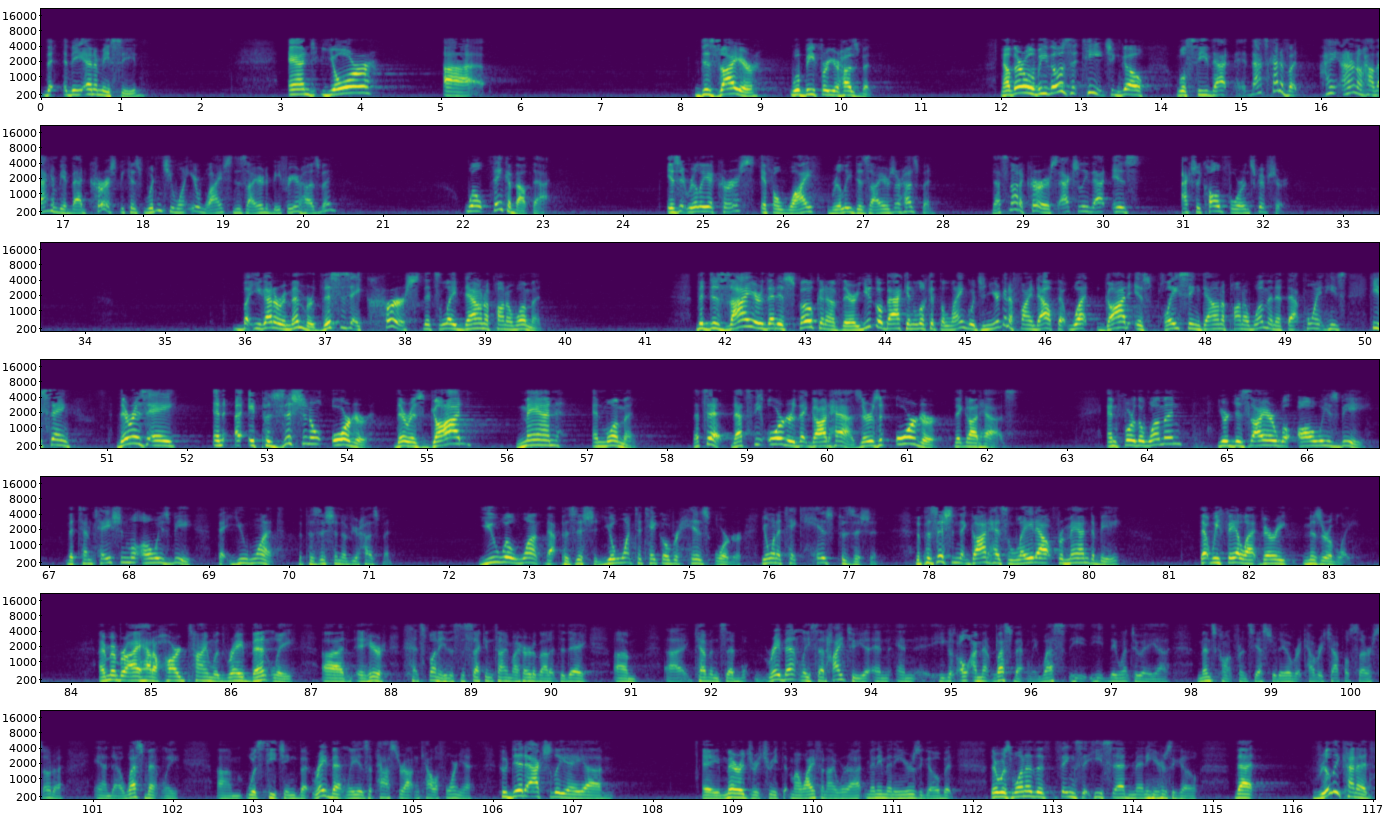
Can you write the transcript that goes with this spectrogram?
the, the enemy seed. And your uh, desire will be for your husband. Now, there will be those that teach and go, well, see, that that's kind of a, I, I don't know how that can be a bad curse because wouldn't you want your wife's desire to be for your husband? Well, think about that. Is it really a curse if a wife really desires her husband? That's not a curse. Actually, that is actually called for in Scripture. But you got to remember, this is a curse that's laid down upon a woman. The desire that is spoken of there, you go back and look at the language, and you're going to find out that what God is placing down upon a woman at that point, He's, he's saying there is a, an, a positional order. There is God, man, and woman. That's it. That's the order that God has. There is an order that God has. And for the woman, your desire will always be, the temptation will always be that you want the position of your husband. You will want that position. You'll want to take over his order. You'll want to take his position. The position that God has laid out for man to be, that we fail at very miserably. I remember I had a hard time with Ray Bentley. Uh, here, it's funny. This is the second time I heard about it today. Um, uh, Kevin said, Ray Bentley said hi to you, and, and he goes, oh, I met Wes Bentley. Wes, he, he, they went to a uh, men's conference yesterday over at Calvary Chapel, Sarasota, and uh, Wes Bentley um, was teaching, but Ray Bentley is a pastor out in California who did actually a, uh, a marriage retreat that my wife and I were at many, many years ago, but there was one of the things that he said many years ago that really kind of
